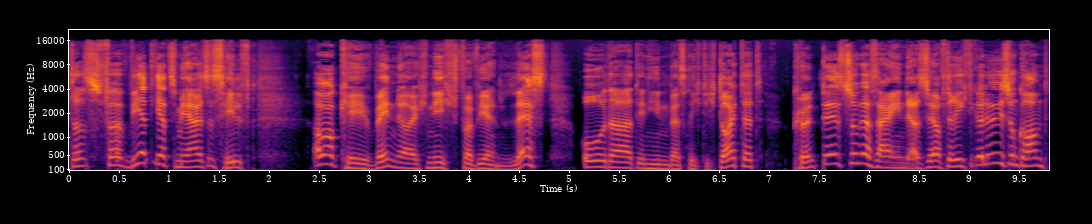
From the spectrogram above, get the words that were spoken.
das verwirrt jetzt mehr, als es hilft. Aber okay, wenn ihr euch nicht verwirren lässt oder den Hinweis richtig deutet, könnte es sogar sein, dass ihr auf die richtige Lösung kommt.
